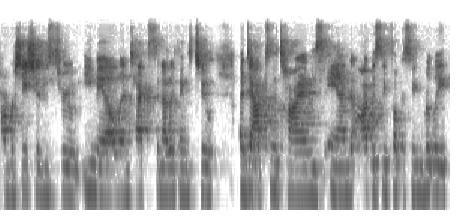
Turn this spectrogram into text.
conversations through email and text and other things to adapt to the times and obviously focusing really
